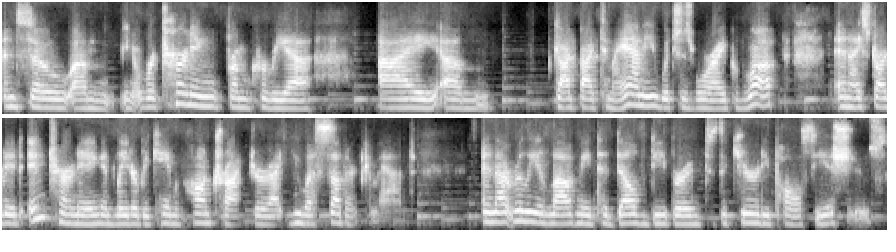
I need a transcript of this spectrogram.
And so, um, you know, returning from Korea, I um, got back to Miami, which is where I grew up, and I started interning and later became a contractor at US Southern Command. And that really allowed me to delve deeper into security policy issues.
